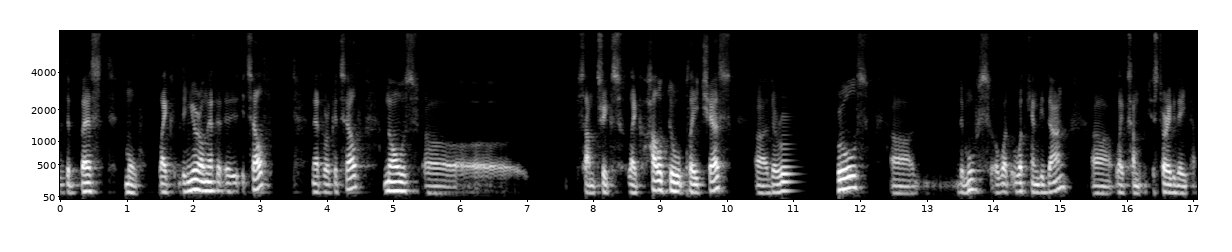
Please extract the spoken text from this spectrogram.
the best move. Like the neural net itself, network itself knows uh, some tricks, like how to play chess, uh, the rules, uh, the moves, what what can be done, uh, like some historic data,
